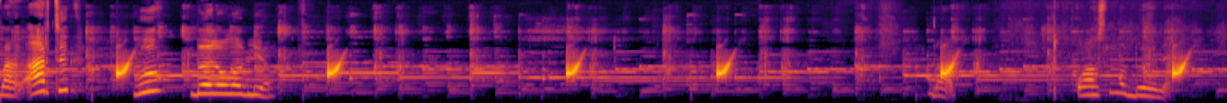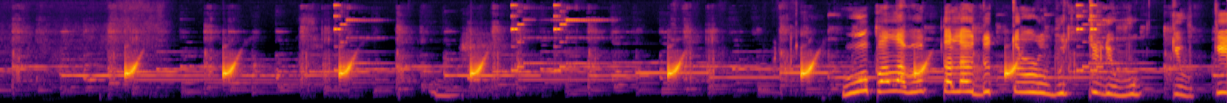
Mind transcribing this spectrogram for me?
Bak artık bu böyle olabiliyor. Bak. O aslında böyle. Hoppala hoppala dutturu vuttiri vukki vukki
